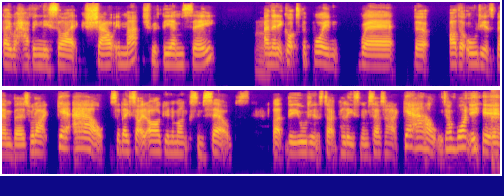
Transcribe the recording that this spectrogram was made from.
they were having this like shouting match with the MC. Right. And then it got to the point where the other audience members were like, get out. So they started arguing amongst themselves. Like the audience started policing themselves, like, get out, we don't want you here.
